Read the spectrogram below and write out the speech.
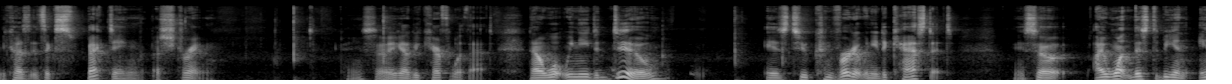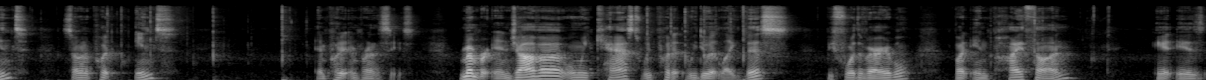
because it's expecting a string. Okay, so you got to be careful with that. Now what we need to do is to convert it. We need to cast it. Okay, so I want this to be an int, so I'm going to put int and put it in parentheses. Remember, in Java, when we cast, we put it, we do it like this before the variable, but in Python, it is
